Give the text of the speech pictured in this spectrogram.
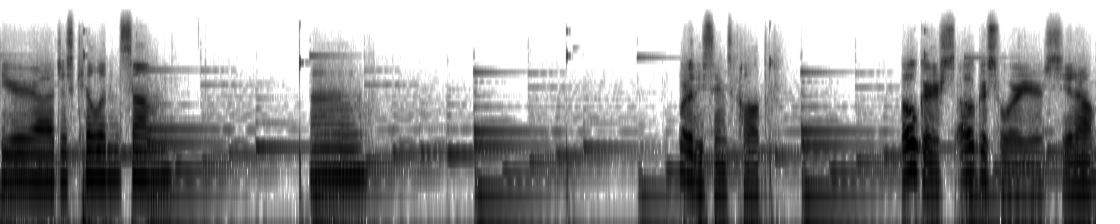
here uh, just killing some. Uh, what are these things called? Ogres, ogress warriors, you know.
